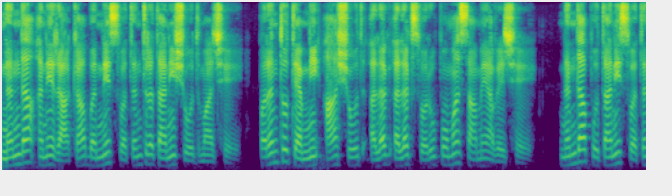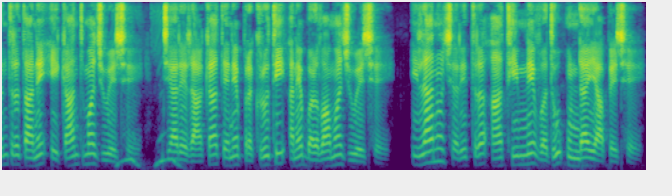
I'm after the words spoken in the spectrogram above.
નંદા અને રાકા બંને સ્વતંત્રતાની શોધમાં છે, પરંતુ તેમની આ શોધ અલગ અલગ સ્વરૂપોમાં સામે આવે છે. નંદા પોતાની સ્વતંત્રતાને એકાંતમાં જુએ છે, જ્યારે રાકા તેને પ્રકૃતિ અને બળવામાં જુએ છે. ઈલાનું ચરિત્ર આ થીમને વધુ ઊંડાઈ આપે છે,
